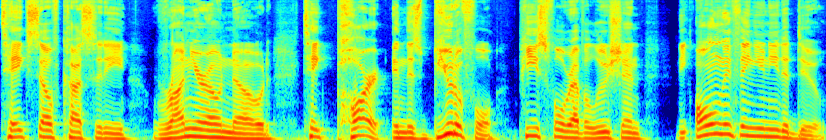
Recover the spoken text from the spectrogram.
take self custody run your own node take part in this beautiful peaceful revolution. The only thing you need to do,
